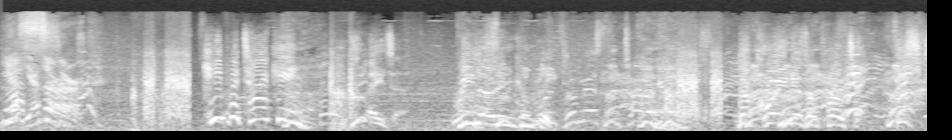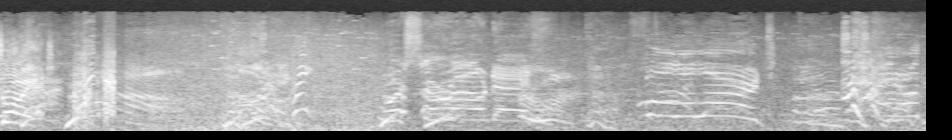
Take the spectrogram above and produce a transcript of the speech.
Yes, sir. Keep attacking. Laser. Reloading complete. The. The queen is approaching. Destroy it. We're surrounded! Full alert! You don't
